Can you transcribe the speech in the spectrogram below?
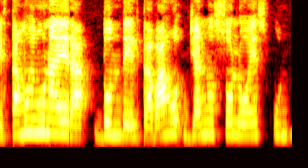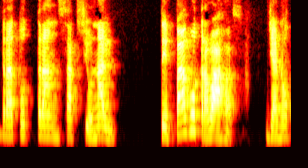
Estamos en una era donde el trabajo ya no solo es un trato transaccional. Te pago, trabajas. Ya no.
